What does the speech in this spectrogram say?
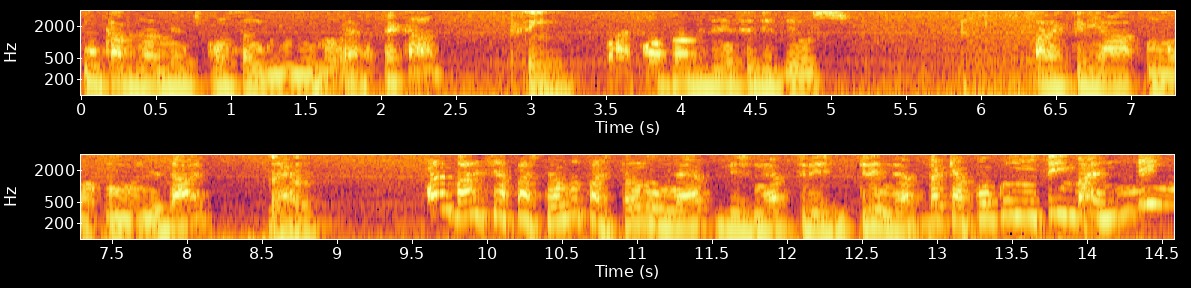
o casamento consanguíneo não era pecado. Sim. Com a providência de Deus para criar uma humanidade, uhum. né? Ela vai se afastando, afastando o neto, bisneto, tri, trineto. Daqui a pouco não tem mais nem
